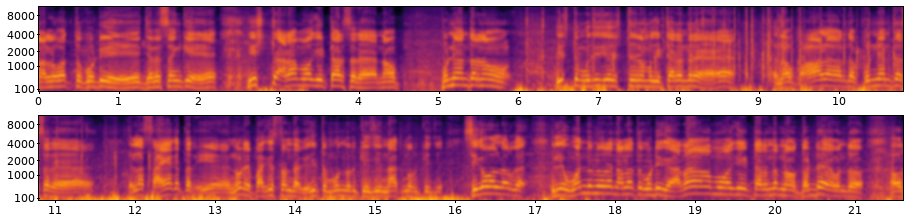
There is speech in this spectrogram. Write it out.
ನಲ್ವತ್ತು ಕೋಟಿ ಜನಸಂಖ್ಯೆ ಇಷ್ಟು ಆರಾಮವಾಗಿ ಇಟ್ಟಾರ ಸರ್. ನಾವು ಪುಣ್ಯವಂತರು ನಾವು ಇಷ್ಟು ಮುದಿ ಇಷ್ಟು ನಮಗೆ ಇಟ್ಟಾರಂದ್ರೆ ನಾವು ಭಾಳ ಒಂದು ಪುಣ್ಯ ಅಂತ ಸರ್. ಎಲ್ಲ ಸಾಯಾಗತ್ತಾರ. ರೀ ನೋಡಿರಿ ಪಾಕಿಸ್ತಾನದಾಗ ಇಟ್ಟು ಮುನ್ನೂರು ಕೆ ಜಿ ನಾಲ್ಕುನೂರು ಕೆ ಜಿ ಸಿಗವಲ್ದವ್ರಿಗೆ ಇಲ್ಲಿ ಒಂದು ನೂರ ನಲ್ವತ್ತು ಕೋಟಿಗೆ ಆರಾಮವಾಗಿ ಇಟ್ಟಾರಂದ್ರೆ ನಾವು ದೊಡ್ಡ ಒಂದು ಅವ್ರ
